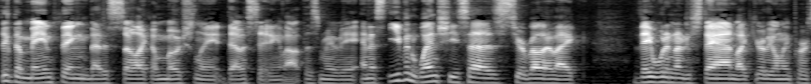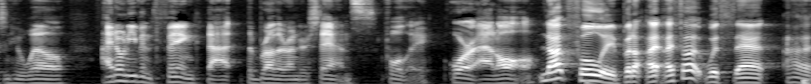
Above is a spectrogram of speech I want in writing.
think the main thing that is so like emotionally devastating about this movie. And it's even when she says to your brother like they wouldn't understand, like you're the only person who will. I don't even think that the brother understands fully or at all. Not fully, but I, I thought with that, uh,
